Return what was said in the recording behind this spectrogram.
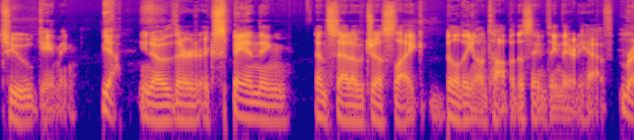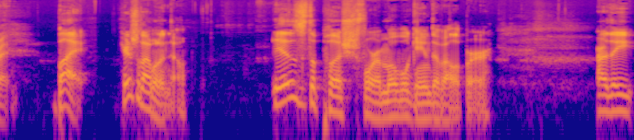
to gaming. Yeah. You know, they're expanding instead of just like building on top of the same thing they already have. Right. But here's what I want to know. Is the push for a mobile game developer are they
